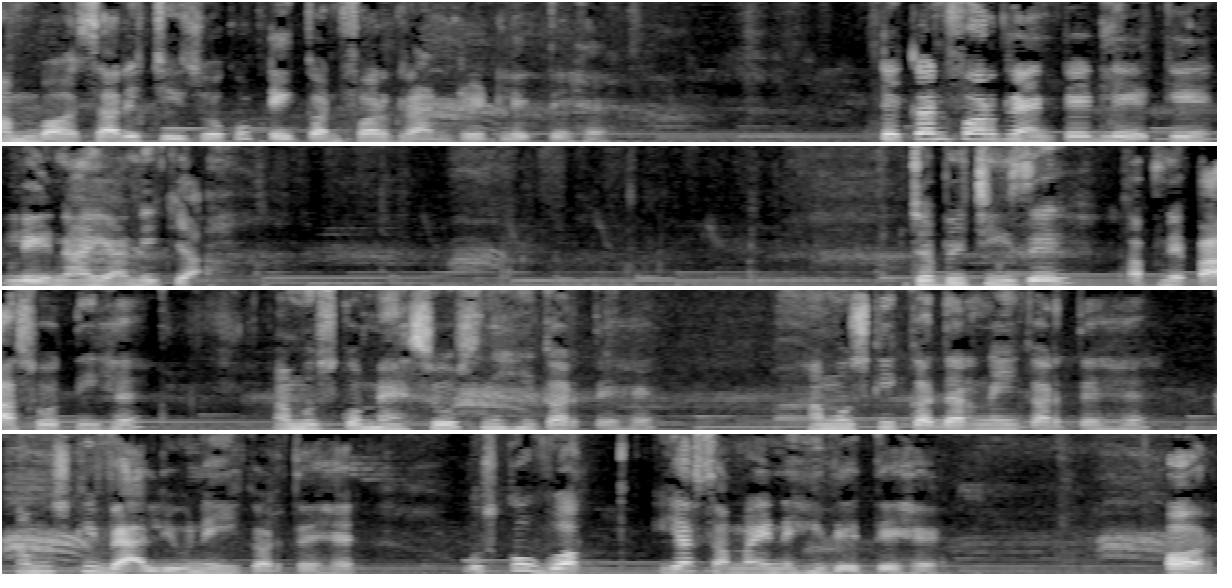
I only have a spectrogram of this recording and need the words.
हम बहुत सारी चीज़ों को टेकन फॉर ग्रांटेड लेते हैं। टेकन फॉर ग्रांटेड लेके, लेना यानी क्या? जब भी चीज़ें अपने पास होती है, हम उसको महसूस नहीं करते हैं, हम उसकी कदर नहीं करते हैं, हम उसकी वैल्यू नहीं करते हैं, उसको वक्त या समय नहीं देते हैं। और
